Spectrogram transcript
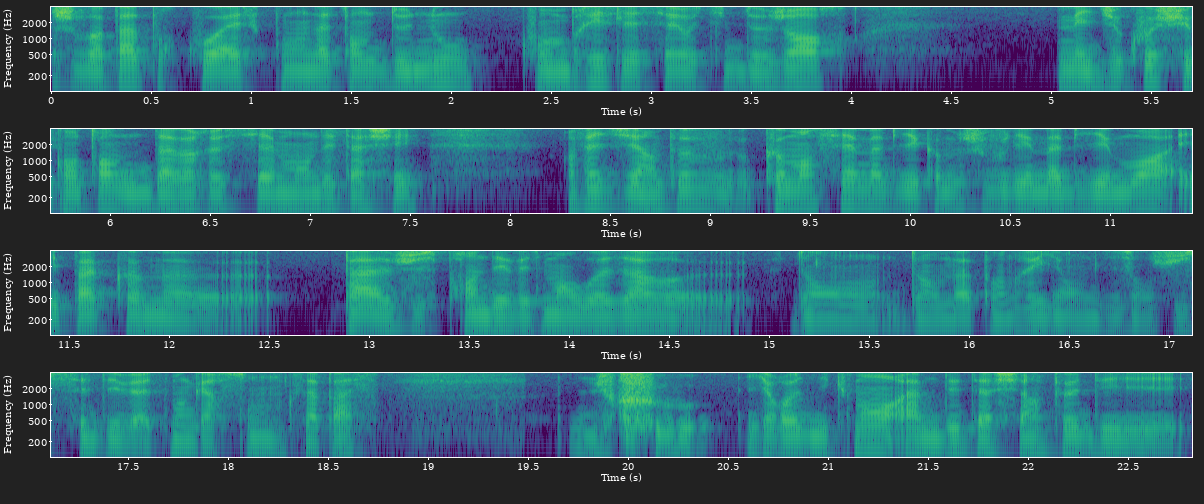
Je vois pas pourquoi est-ce qu'on attend de nous qu'on brise les stéréotypes de genre. Mais du coup, je suis contente d'avoir réussi à m'en détacher. En fait, j'ai un peu commencé à m'habiller comme je voulais m'habiller moi et pas comme. euh, pas juste prendre des vêtements au hasard euh, dans, dans ma penderie en me disant juste c'est des vêtements garçons donc ça passe. Du coup, ironiquement, à me détacher un peu des,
